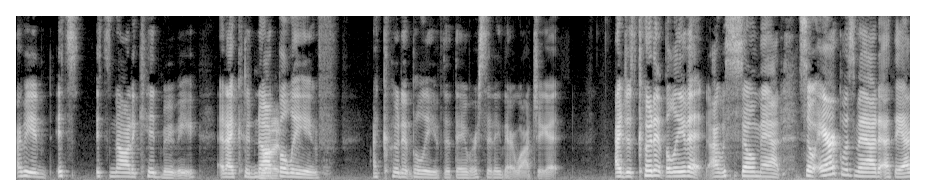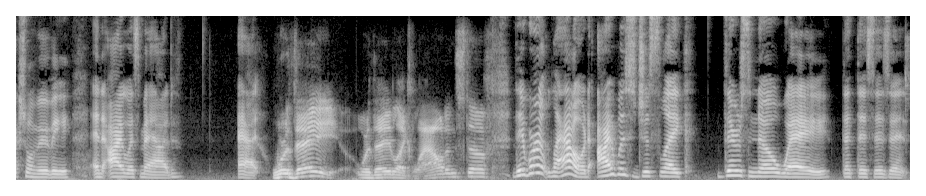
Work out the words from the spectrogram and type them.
I mean, it's it's not a kid movie, and I could not Right. believe, I couldn't believe that they were sitting there watching it. I just couldn't believe it. I was so mad. So Eric was mad at the actual movie, and I was mad at were they were they like loud and stuff? they weren't loud. I was just like, there's no way that this isn't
